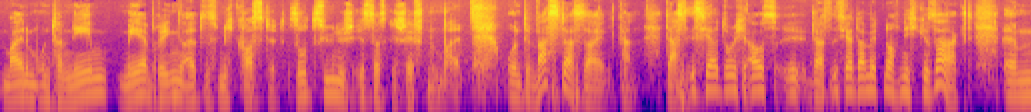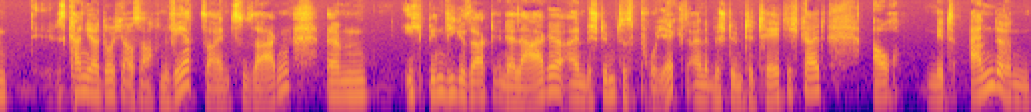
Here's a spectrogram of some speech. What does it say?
meinem Unternehmen mehr bringen, als es mich kostet. So zynisch ist das Geschäft nun mal. Und was das sein kann, das ist ja durchaus, äh, das ist ja damit noch nicht gesagt. Ähm, es kann ja durchaus auch ein Wert sein, zu sagen, ähm, ich bin, wie gesagt, in der Lage, ein bestimmtes Projekt, eine bestimmte Tätigkeit auch mit anderen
